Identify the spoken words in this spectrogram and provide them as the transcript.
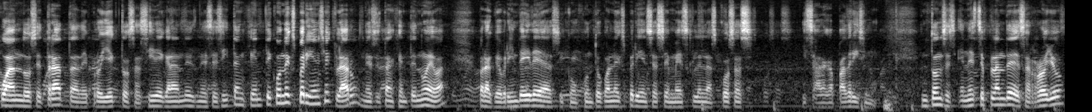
cuando se trata de proyectos así de grandes, necesitan gente con experiencia, claro, necesitan gente nueva para que brinde ideas y conjunto con la experiencia se mezclen las cosas y salga padrísimo. Entonces, en este plan de desarrollo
